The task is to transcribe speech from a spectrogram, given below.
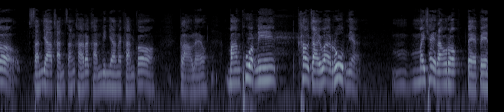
ก็สัญญาขันสังขารขันวิญญาณขันก็กล่าวแล้ว บางพวกนี้เข้าใจว่ารูปเนี่ยไม่ใช่เราหรอกแต่เป็น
